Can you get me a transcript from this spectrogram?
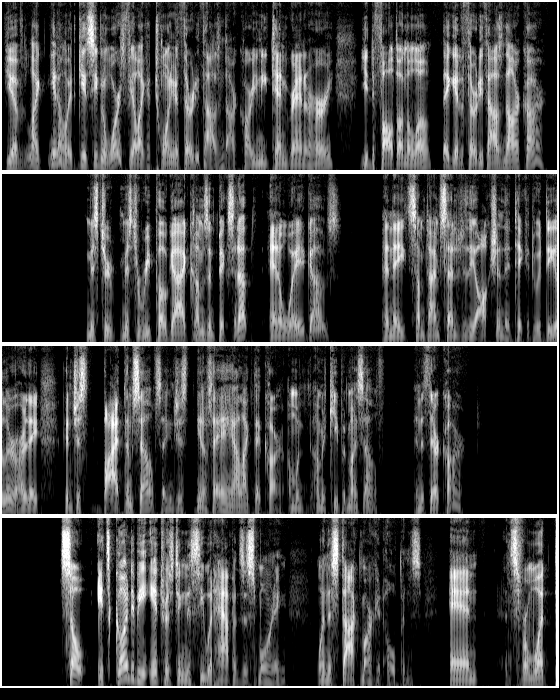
If you have like, you know, it gets even worse if you have like a twenty or thirty thousand dollar car. You need ten grand in a hurry. You default on the loan, they get a thirty thousand dollar car. Mister Mister Repo guy comes and picks it up, and away it goes. And they sometimes send it to the auction. They take it to a dealer, or they can just buy it themselves. They can just, you know, say, "Hey, I like that car. I'm gonna, I'm gonna keep it myself," and it's their car. So it's going to be interesting to see what happens this morning when the stock market opens. And it's from what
